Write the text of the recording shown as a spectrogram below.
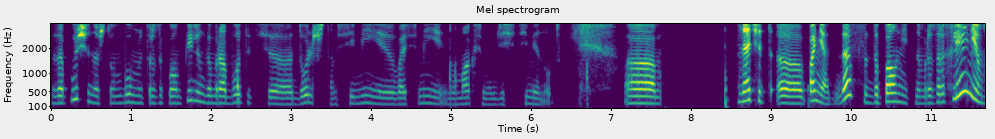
запущено, что мы будем ультразвуковым пилингом работать э, дольше там 7-8, ну максимум 10 10 минут. А, значит, э, понятно, да, с дополнительным разрыхлением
